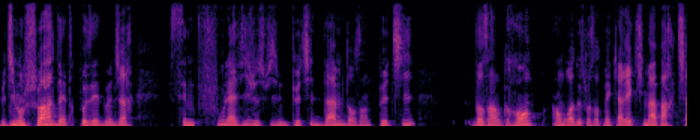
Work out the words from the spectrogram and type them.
le dimanche soir d'être posée, de me dire c'est fou la vie, je suis une petite dame dans un petit dans un grand endroit de 60 mètres carrés qui m'appartient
